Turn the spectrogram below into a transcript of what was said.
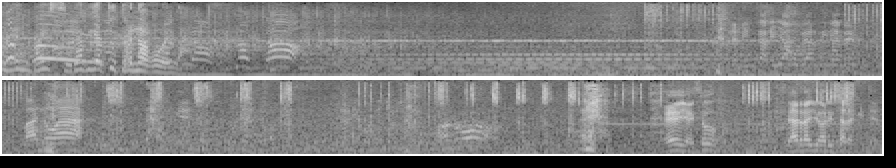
Hemen bai zorabiatuta nagoela. Muñoz da! Banoa! Ei, aizu, zeharra joari zara egiten.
